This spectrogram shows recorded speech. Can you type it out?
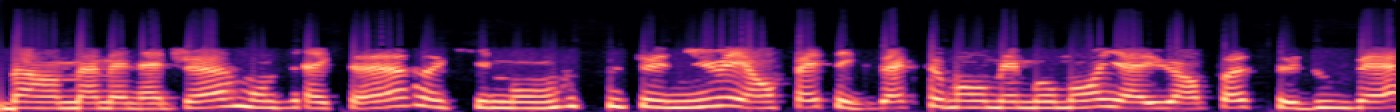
ben ma manager, mon directeur, qui m'ont soutenu et en fait exactement au même moment, il y a eu un poste d'ouvert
